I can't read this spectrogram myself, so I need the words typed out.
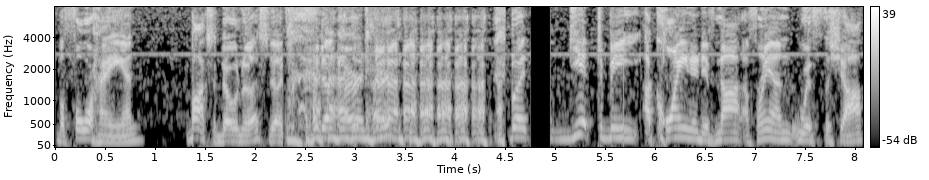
beforehand. Box of donuts doesn't, doesn't hurt. but get to be acquainted, if not a friend, with the shop.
